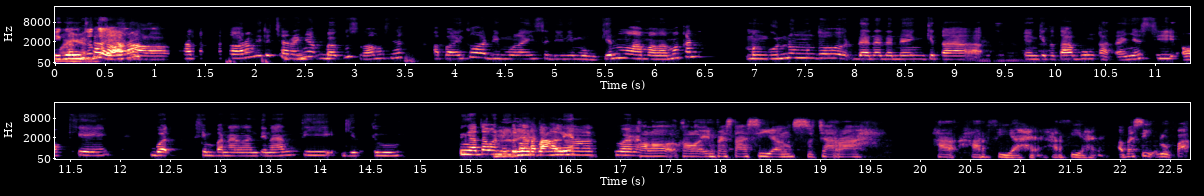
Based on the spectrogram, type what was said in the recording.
Bingung juga ya kalau orang itu caranya bagus lah, maksudnya apalagi kalau dimulai sedini mungkin, lama-lama kan menggunung tuh dana-dana yang kita yang kita tabung katanya sih oke buat simpanan nanti-nanti gitu. Tapi nggak tahu nih kata kalian gimana? Kalau kalau investasi yang secara har- harfiah ya, harfiah ya. Apa sih? Lupa.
